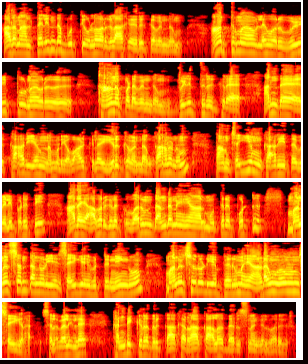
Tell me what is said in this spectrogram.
அதனால் தெளிந்த புத்தி உள்ளவர்களாக இருக்க வேண்டும். ஆத்மாவில் ஒரு விழிப்புணர்வு காணப்பட வேண்டும். விழித்திருக்கிற அந்த காரியம் நம்முடைய வாழ்க்கையில் இருக்க வேண்டும். காரணம் தாம் செய்யும் காரியத்தை வெளிப்படுத்தி அதை அவர்களுக்கு வரும் தண்டனையால் முத்திரை போட்டு மனுஷன் தன்னுடைய செய்கையை விட்டு நீங்கவும் மனுஷருடைய பெருமையை அடங்கவும் செய்கிறார். சில வேளையில கண்டிக்கிறதற்காக ராக்கால தரிசனங்கள் வருகிறது.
